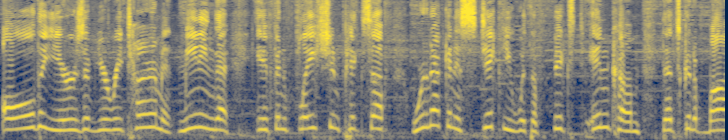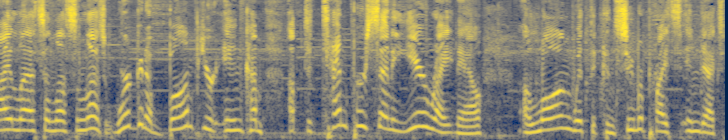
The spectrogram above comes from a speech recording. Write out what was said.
all the years of your retirement, meaning that if inflation picks up, we're not going to stick you with a fixed income that's going to buy less and less and less. We're going to bump your income up to 10% a year right now along with the consumer price index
